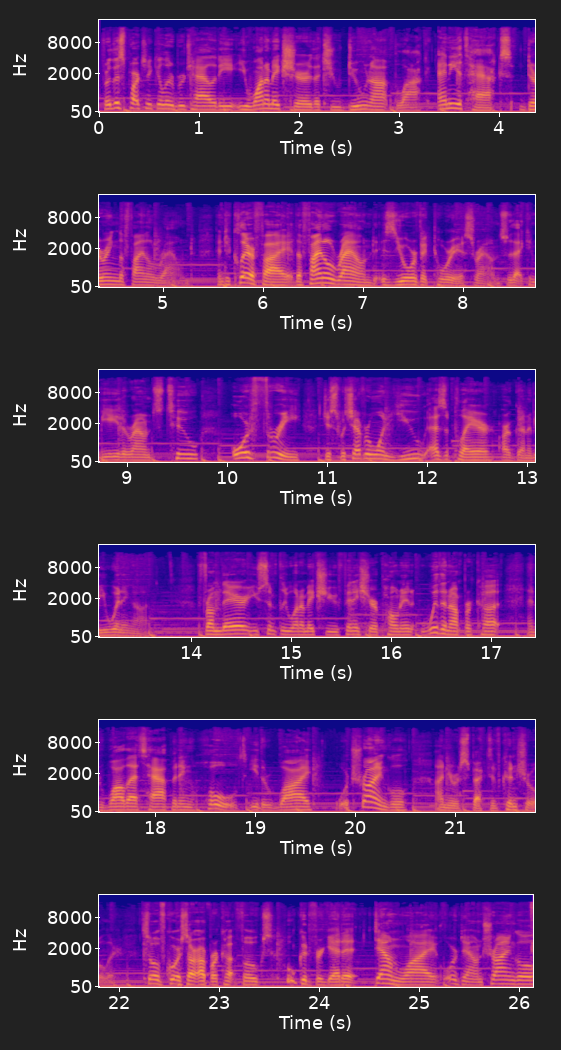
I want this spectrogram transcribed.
For this particular brutality, you want to make sure that you do not block any attacks during the final round. And to clarify, the final round is your victorious round, so that can be either rounds 2 or 3, just whichever one you as a player are going to be winning on. From there, you simply want to make sure you finish your opponent with an uppercut, and while that's happening, hold either Y or triangle on your respective controller. So of course our uppercut folks, who could forget it, down Y or down triangle,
